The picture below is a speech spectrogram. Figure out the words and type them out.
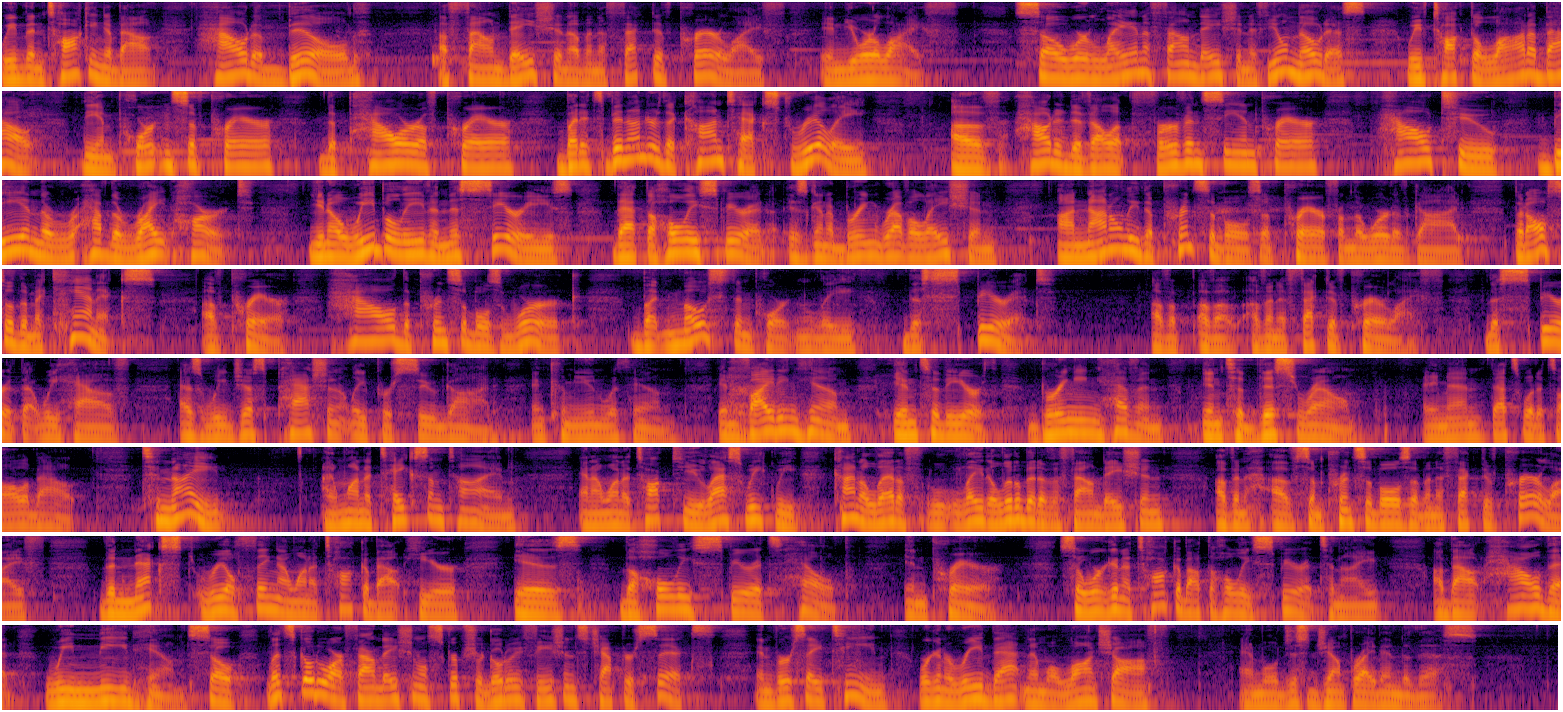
we've been talking about how to build a foundation of an effective prayer life in your life. So we're laying a foundation. If you'll notice, we've talked a lot about the importance of prayer, the power of prayer, but it's been under the context really of how to develop fervency in prayer, how to be in the have the right heart. You know, we believe in this series that the Holy Spirit is going to bring revelation on not only the principles of prayer from the Word of God, but also the mechanics of prayer, how the principles work, but most importantly, the spirit of, a, of, a, of an effective prayer life, the spirit that we have as we just passionately pursue God and commune with Him, inviting Him into the earth, bringing heaven into this realm. Amen. That's what it's all about. Tonight, I want to take some time and I want to talk to you. Last week, we kind of laid a little bit of a foundation of, an, of some principles of an effective prayer life. The next real thing I want to talk about here is the Holy Spirit's help in prayer. So, we're going to talk about the Holy Spirit tonight, about how that we need Him. So, let's go to our foundational scripture. Go to Ephesians chapter 6 and verse 18. We're going to read that and then we'll launch off and we'll just jump right into this.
